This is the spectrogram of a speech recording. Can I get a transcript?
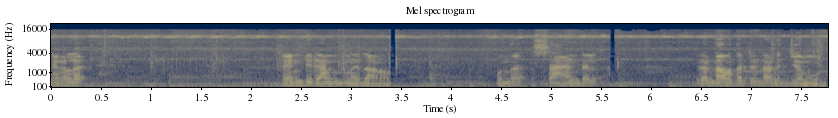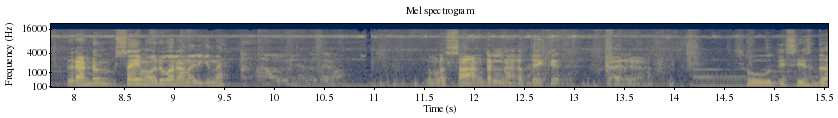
ഞങ്ങളുടെ ടെന്റ് രണ്ടെണ്ണം ഇതാണ്? ഒന്ന് സാൻഡൽ രണ്ടാമത്തെ ടെന്റാണ് ജമൂൻ. ഇത് രണ്ടും സെയിം ഒരുപോലെയാണോ ഇരിക്കുന്നത് നമ്മൾ സാൻഡലിനകത്തേക്ക് കയറുകയാണ്. So this is the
